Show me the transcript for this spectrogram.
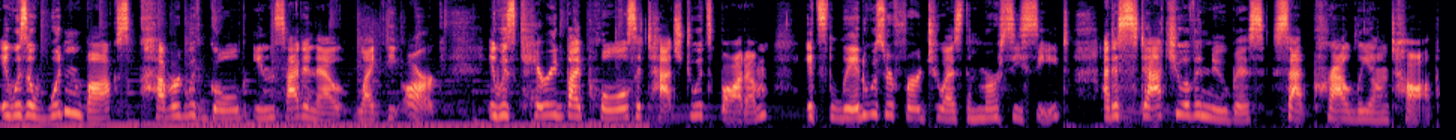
It was a wooden box covered with gold inside and out, like the Ark. It was carried by poles attached to its bottom. Its lid was referred to as the mercy seat, and a statue of Anubis sat proudly on top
